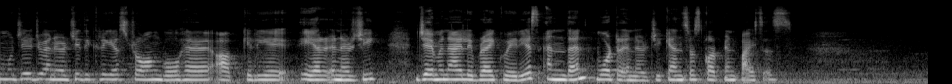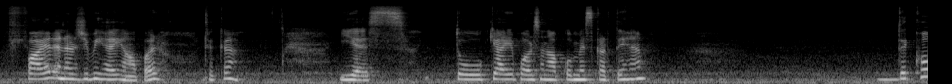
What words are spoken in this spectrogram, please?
मुझे जो एनर्जी दिख रही है स्ट्रॉन्ग वो है आपके लिए air energy Gemini Libra Aquarius and then water energy Cancer Scorpion Pisces fire energy भी है यहाँ पर, ठीक है? यस तो क्या ये पर्सन आपको मिस करते हैं? देखो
